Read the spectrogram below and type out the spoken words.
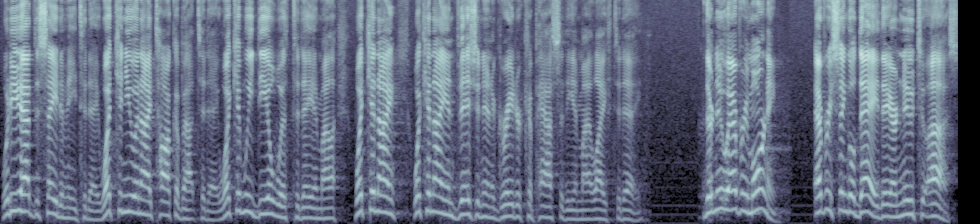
What do you have to say to me today? What can you and I talk about today? What can we deal with today in my life? What can I, what can I envision in a greater capacity in my life today? They're new every morning. Every single day, they are new to us.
